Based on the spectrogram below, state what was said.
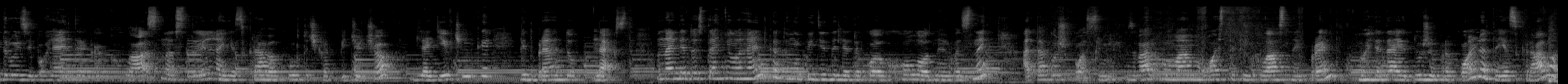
Друзі, погляньте, яка класна, стильна, яскрава курточка піджачок для дівчинки від бренду Next. Вона йде достатньо легенька, тому підійде для такої холодної весни, а також осені. Зверху маємо ось такий класний принт, виглядає дуже прикольно та яскраво.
